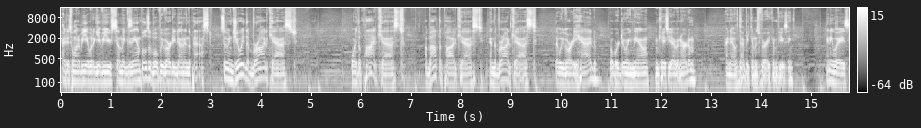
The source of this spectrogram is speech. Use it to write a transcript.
I just want to be able to give you some examples of what we've already done in the past. So enjoy the broadcast or the podcast about the podcast and the broadcast that we've already had, what we're doing now, in case you haven't heard them. I know that becomes very confusing. Anyways,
